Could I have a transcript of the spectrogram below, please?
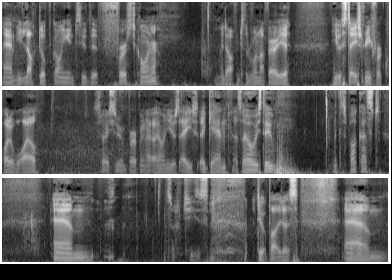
Um, he locked up going into the first corner, went off into the runoff area. He was stationary for quite a while. So I see him burping. I only use eight again, as I always do with this podcast. Um, so Jesus, I do apologise. Um,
